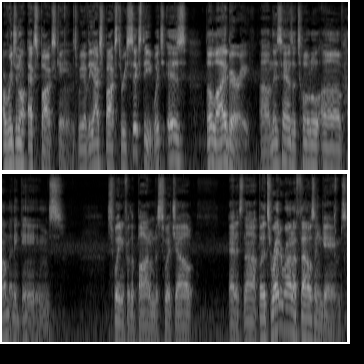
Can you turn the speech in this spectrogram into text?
original Xbox games. We have the Xbox 360, which is the library. Um, this has a total of how many games? Just waiting for the bottom to switch out, and it's not, but it's right around a thousand games.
